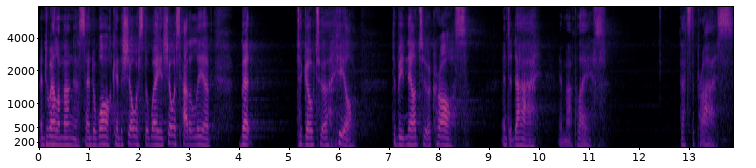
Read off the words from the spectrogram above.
and dwell among us and to walk and to show us the way and show us how to live, but to go to a hill, to be nailed to a cross, and to die in my place. That's the price.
